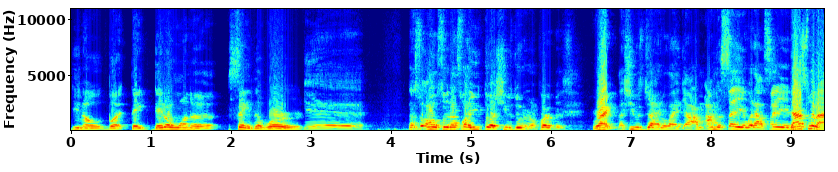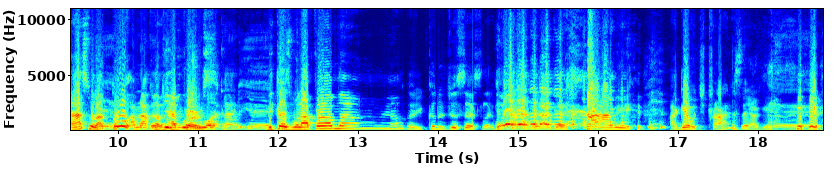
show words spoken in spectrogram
you know but they they don't want to say the word Yeah. That's what, oh, so that's why you thought she was doing it on purpose. right Like she was trying to like, I'm, I'm gonna say it without saying that's it. what i that's what i thought I'm not gonna give you what first. you want, kind of. Yeah. because when i first i'm like oh, yeah, okay, you could have just said slave but I, mean, I, get, I mean i get what you're trying to say i guess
